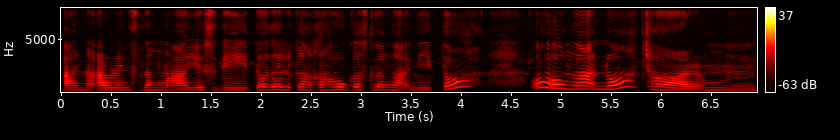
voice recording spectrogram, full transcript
ah, na-arrange ng maayos dito dahil kakahugas lang nga nito. Oo nga, no? Char. Mm.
